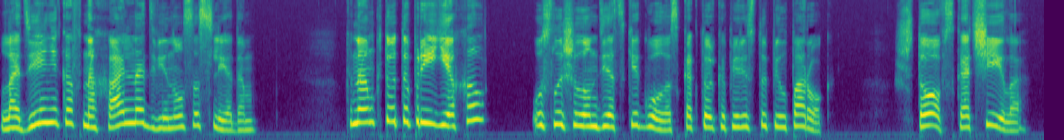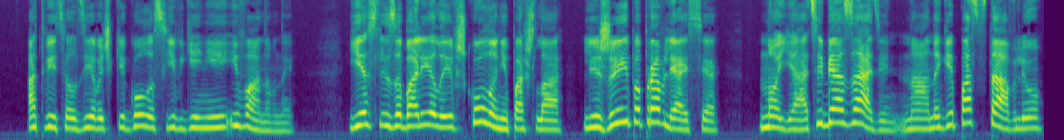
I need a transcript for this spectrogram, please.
Ладейников нахально двинулся следом. «К нам кто-то приехал?» Услышал он детский голос, как только переступил порог. «Что вскочила?» — ответил девочке голос Евгении Ивановны. Если заболела и в школу не пошла, лежи и поправляйся. Но я тебя за день на ноги поставлю».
